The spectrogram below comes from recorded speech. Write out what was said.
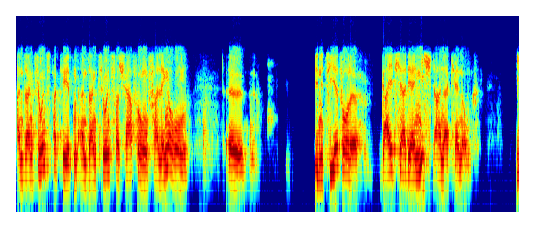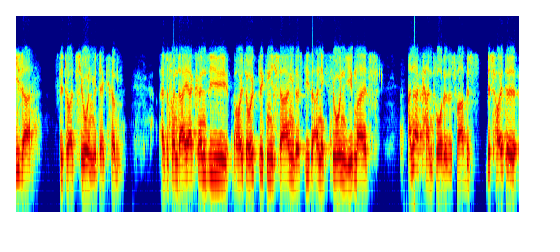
an Sanktionspaketen, an Sanktionsverschärfungen, Verlängerungen äh, initiiert wurde, galt ja der Nichtanerkennung dieser Situation mit der Krim. Also von daher können Sie heute rückblickend nicht sagen, dass diese Annexion jemals anerkannt wurde. Das war bis, bis heute,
